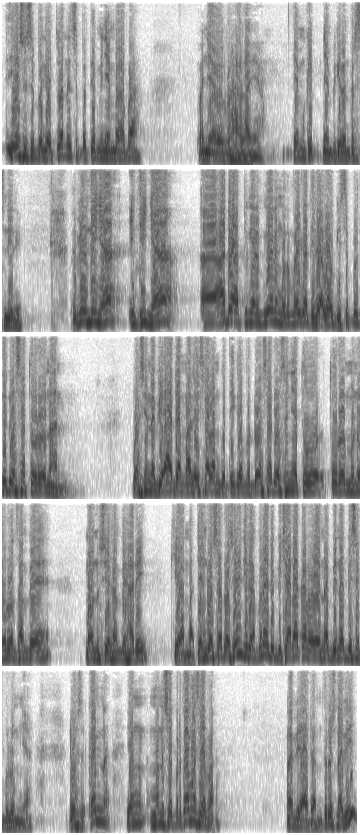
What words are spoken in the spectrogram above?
Yesus sebagai Tuhan itu seperti menyembah apa? Menyembah berhala ya. Dia mungkin punya pikiran tersendiri. Tapi intinya, intinya uh, ada pikiran-pikiran yang menurut mereka tidak logis, seperti dosa turunan. Bahwasanya Nabi Adam alaihissalam ketika berdosa dosanya turun menurun sampai manusia sampai hari kiamat. Yang dosa-dosa ini tidak pernah dibicarakan oleh nabi-nabi sebelumnya. Dosa, kan yang manusia pertama siapa? Nabi Adam. Terus Nabi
